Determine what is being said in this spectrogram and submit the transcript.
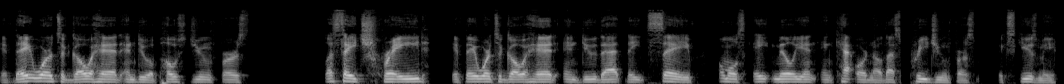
If they were to go ahead and do a post June first, let's say trade, if they were to go ahead and do that, they'd save almost eight million in cap. Or no, that's pre June first. Excuse me.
